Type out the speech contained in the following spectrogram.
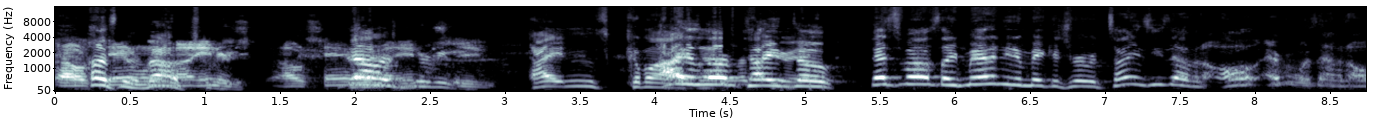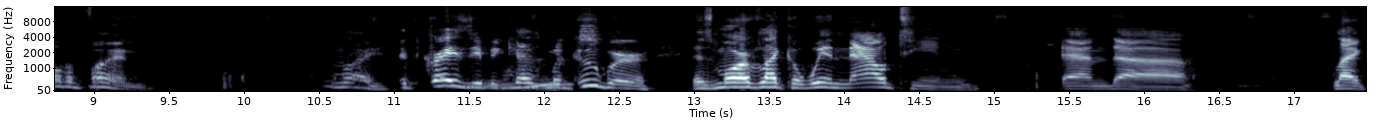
I was Husband, channeling vouch my for inner. I was channeling Vouch my inner for me. Stu. Titans, come on. I love Titans hear it. though. That's why I was like, man, I need to make a trade with Titans. He's having all, everyone's having all the fun. Like, It's crazy because Magoober is more of like a win now team. And uh like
